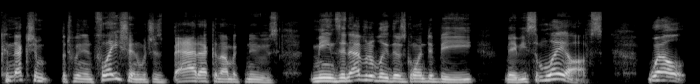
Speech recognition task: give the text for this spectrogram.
connection between inflation, which is bad economic news, means inevitably there's going to be maybe some layoffs. Well,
